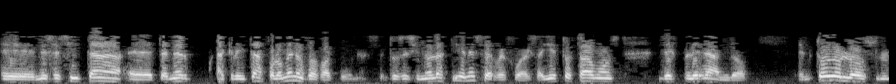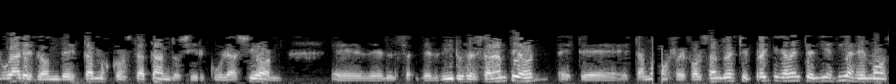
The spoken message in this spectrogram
eh, necesita eh, tener acreditadas por lo menos dos vacunas. Entonces, si no las tiene, se refuerza. Y esto estamos desplegando en todos los lugares donde estamos constatando circulación eh, del, del, virus del sarampión, este, estamos reforzando esto y prácticamente en 10 días hemos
